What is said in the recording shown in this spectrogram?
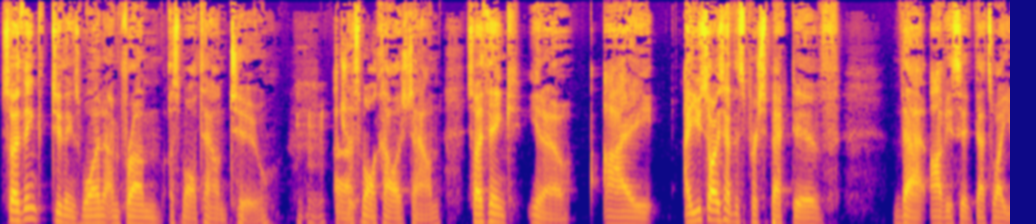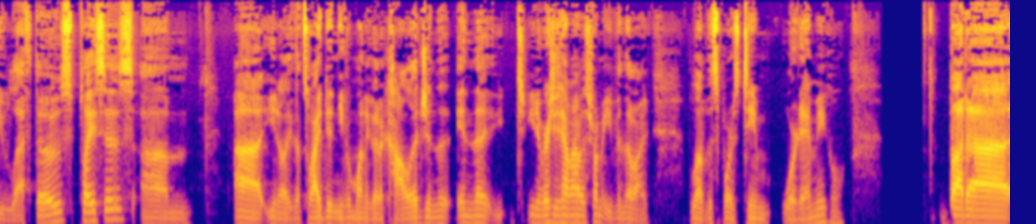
So I think two things. One, I'm from a small town too, mm-hmm. uh, a small college town. So I think, you know, I I used to always have this perspective that obviously that's why you left those places. Um uh, you know, like that's why I didn't even want to go to college in the in the university town I was from, even though I love the sports team War Damn Eagle. But uh,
